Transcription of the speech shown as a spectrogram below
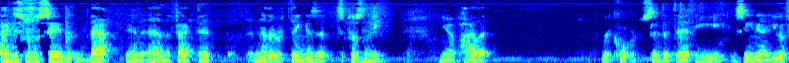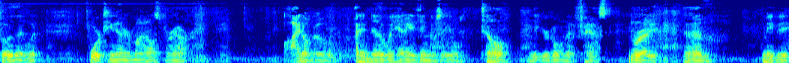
I just want to say that, that and uh, the fact that another thing is that supposedly, you know, pilot record said that the, he seen a UFO that went 1,400 miles per hour. I don't know. I didn't know we had anything that was able to tell that you're going that fast. Right. Um, maybe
